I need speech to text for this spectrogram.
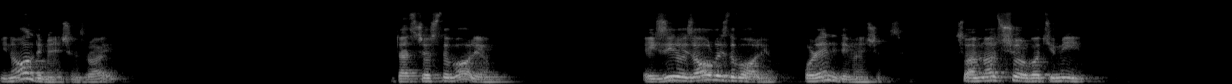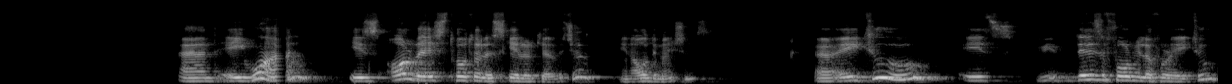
in all dimensions, right? That's just the volume. A0 is always the volume for any dimensions. So I'm not sure what you mean. And A1 is always total scalar curvature in all dimensions. Uh, A2 is, there is a formula for A2.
